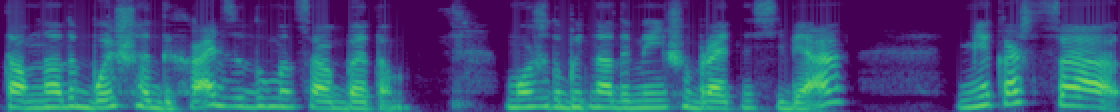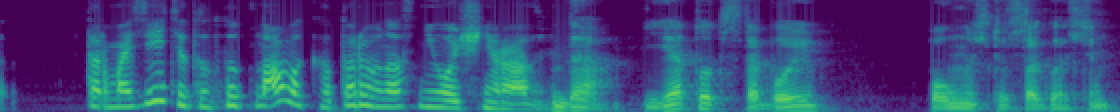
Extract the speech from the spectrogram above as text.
там надо больше отдыхать, задуматься об этом. Может быть, надо меньше брать на себя. Мне кажется, тормозить это тот навык, который у нас не очень развит. Да, я тут с тобой полностью согласен.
